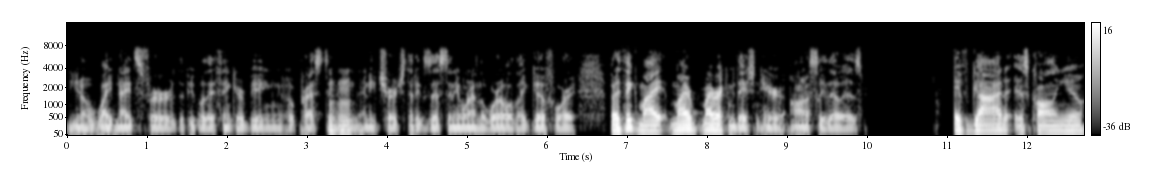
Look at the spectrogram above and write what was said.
you know, white knights for the people they think are being oppressed in Mhm. any church that exists anywhere in the world, like go for it. But I think my my my recommendation here, honestly, though, is if God is calling you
